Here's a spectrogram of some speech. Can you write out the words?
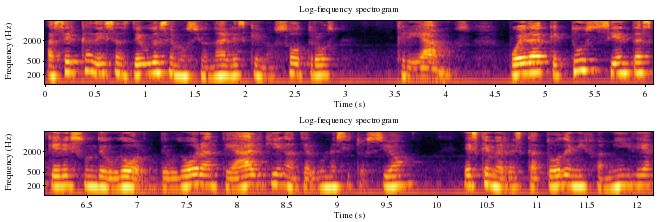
acerca de esas deudas emocionales que nosotros creamos. Pueda que tú sientas que eres un deudor, deudor ante alguien, ante alguna situación, es que me rescató de mi familia,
